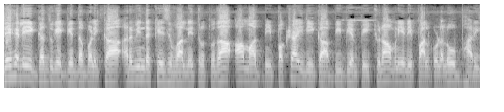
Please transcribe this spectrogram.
ದೆಹಲಿ ಗದ್ದುಗೆ ಗೆದ್ದ ಬಳಿಕ ಅರವಿಂದ ಕೇಜ್ರಿವಾಲ್ ನೇತೃತ್ವದ ಆಮ್ ಆದ್ಮಿ ಪಕ್ಷ ಇದೀಗ ಬಿಬಿಎಂಪಿ ಚುನಾವಣೆಯಲ್ಲಿ ಪಾಲ್ಗೊಳ್ಳಲು ಭಾರಿ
